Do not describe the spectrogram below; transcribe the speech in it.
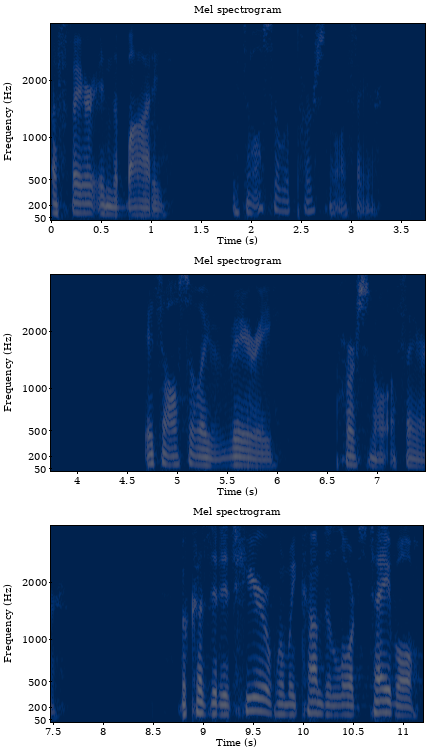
affair in the body, it's also a personal affair. It's also a very personal affair. Because it is here when we come to the Lord's table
